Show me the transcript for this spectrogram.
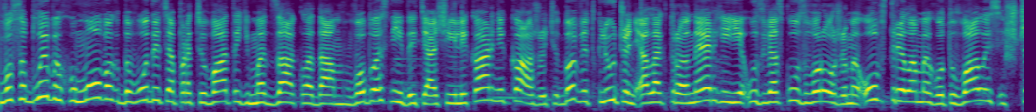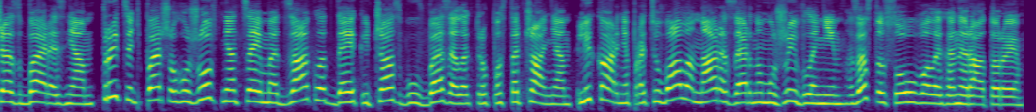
В особливих умовах доводиться працювати й медзакладам. В обласній дитячій лікарні кажуть, до відключень електроенергії у зв'язку з ворожими обстрілами готувались ще з березня. 31 жовтня цей медзаклад деякий час був без електропостачання. Лікарня працювала на резервному живленні, застосовували генератори.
